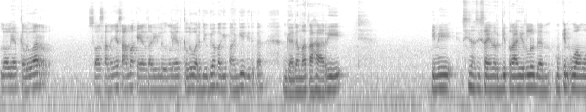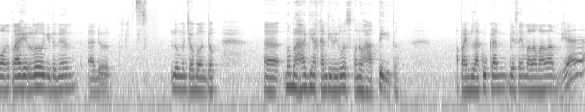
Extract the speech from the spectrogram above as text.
lo lihat keluar suasananya sama kayak tadi lo ngeliat keluar juga pagi-pagi gitu kan. Nggak ada matahari ini sisa-sisa energi terakhir lu dan mungkin uang-uang terakhir lu gitu kan. Aduh lu mencoba untuk uh, membahagiakan diri lu sepenuh hati gitu. Apa yang dilakukan biasanya malam-malam? Ya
